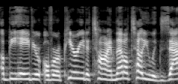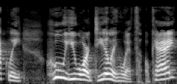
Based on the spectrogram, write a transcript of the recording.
of behavior over a period of time. That'll tell you exactly who you are dealing with. Okay.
